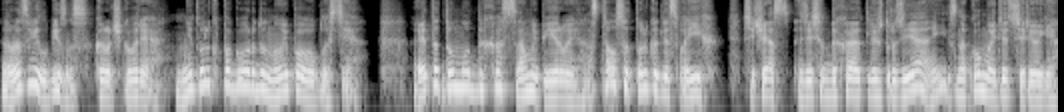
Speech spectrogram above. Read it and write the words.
Развил бизнес, короче говоря, не только по городу, но и по области. Этот дом отдыха самый первый, остался только для своих. Сейчас здесь отдыхают лишь друзья и знакомые дядь Серёги.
